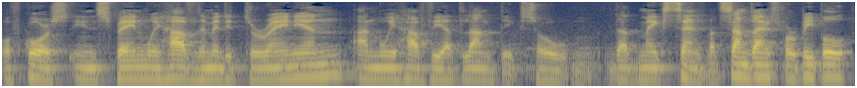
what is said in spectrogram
Of course, in Spain we have the Mediterranean and we have the Atlantic, so that makes sense. But sometimes for people,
